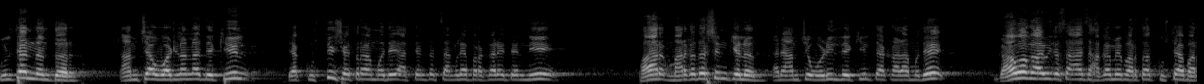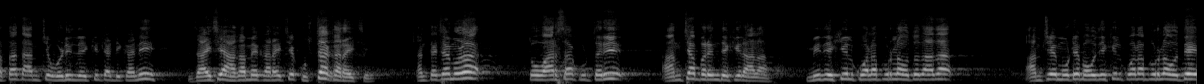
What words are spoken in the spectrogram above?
चुलत्यांनंतर आमच्या वडिलांना देखील या कुस्ती क्षेत्रामध्ये अत्यंत चांगल्या प्रकारे त्यांनी फार मार्गदर्शन केलं आणि आमचे वडील देखील त्या काळामध्ये गावोगावी जसं आज हागामे भरतात कुस्त्या भरतात आमचे वडील देखील त्या ठिकाणी जायचे हागामे करायचे कुस्त्या करायचे. आणि त्याच्यामुळं तो वारसा कुठतरी आमच्यापर्यंत देखील आला. मी देखील कोल्हापूरला होतो दादा. आमचे मोठे भाऊ देखील कोल्हापूरला होते.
